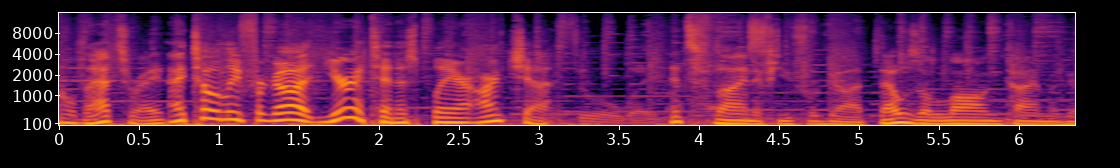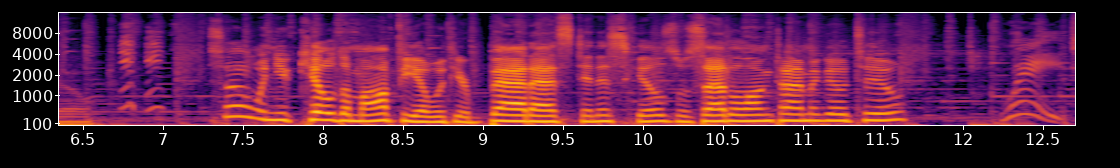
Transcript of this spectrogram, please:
Oh, that's right. I totally forgot. You're a tennis player, aren't you? It's fine if you forgot. That was a long time ago. So, when you killed a mafia with your badass tennis skills, was that a long time ago too? Wait!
